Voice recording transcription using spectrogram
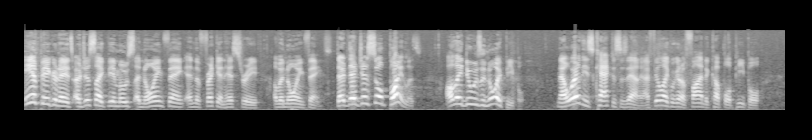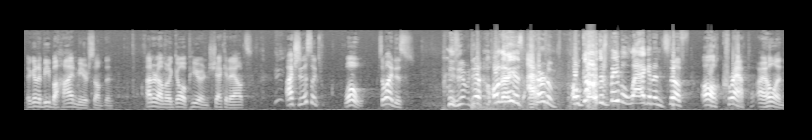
EMP grenades are just like the most annoying thing in the freaking history of annoying things. They're, they're just so pointless. All they do is annoy people. Now, where are these cactuses at? I feel like we're going to find a couple of people. They're going to be behind me or something. I don't know. I'm going to go up here and check it out. Actually, this looks... Whoa. Somebody just... oh, there he is. I heard him. Oh, God. There's people lagging and stuff. Oh, crap. All right, hold on.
